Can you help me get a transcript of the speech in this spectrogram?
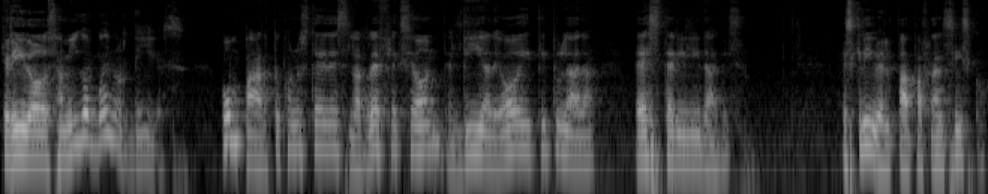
Queridos amigos, buenos días. Comparto con ustedes la reflexión del día de hoy titulada Esterilidades. Escribe el Papa Francisco,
